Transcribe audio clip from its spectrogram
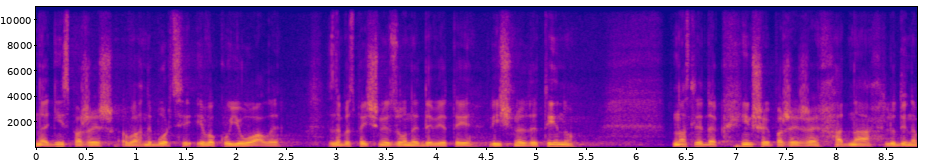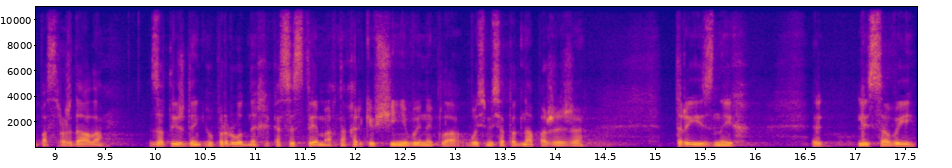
На одній з пожеж вогнеборці евакуювали з небезпечної зони 9-річну дитину. Внаслідок іншої пожежі одна людина постраждала. За тиждень у природних екосистемах на Харківщині виникла 81 пожежа, три з них е, лісові.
